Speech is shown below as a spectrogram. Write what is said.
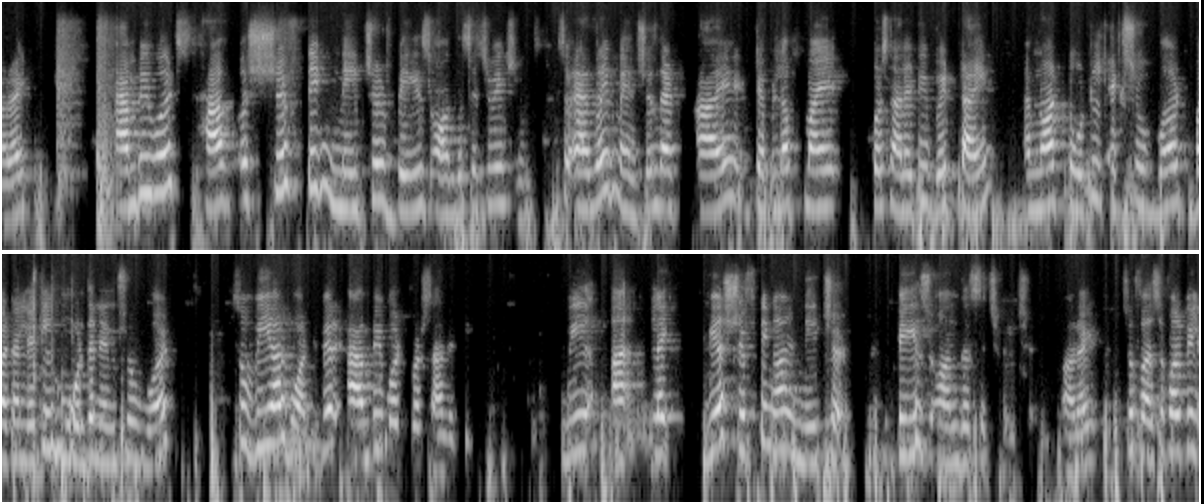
All right ambiverts have a shifting nature based on the situation. So as I mentioned that I developed my personality with time. I'm not total extrovert, but a little more than introvert. So we are what? We're ambivert personality. We are like we are shifting our nature based on the situation. All right. So first of all, we'll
